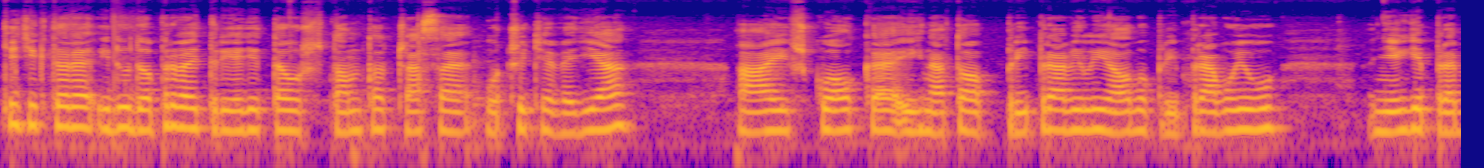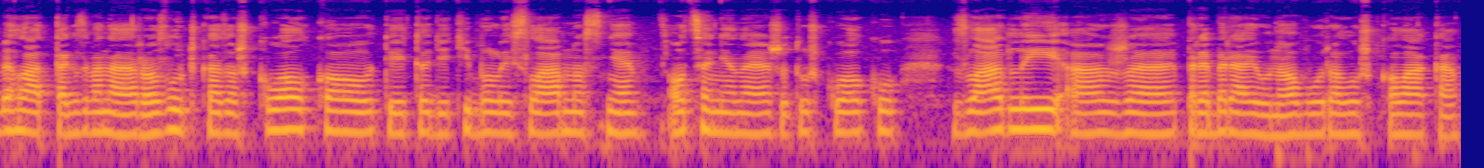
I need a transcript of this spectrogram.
Deti, ktoré idú do prvej triedy, to už v tomto čase určite vedia, aj v škôlke ich na to pripravili alebo pripravujú. Niekde prebehla tzv. rozlúčka so škôlkou, tieto deti boli slávnostne ocenené, že tú škôlku zvládli a že preberajú novú rolu školáka.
